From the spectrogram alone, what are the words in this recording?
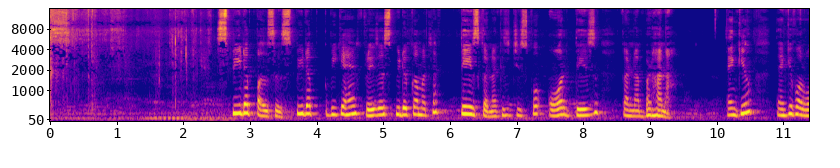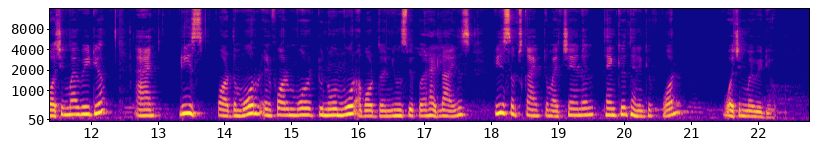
speed up pulses speed up भी क्या है? फ्रेज है स्पीड अप का मतलब तेज करना, किसी चीज़ को और तेज करना, बढ़ाना। Thank you thank you for watching my video and please for the more for more to know more about the news paper headlines please subscribe to my channel thank you thank you for watching my video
